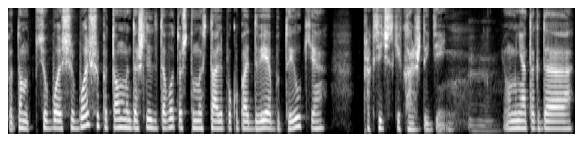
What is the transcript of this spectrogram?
Потом все больше и больше. Потом мы дошли до того, то, что мы стали покупать две бутылки практически каждый день. Mm-hmm. У меня тогда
